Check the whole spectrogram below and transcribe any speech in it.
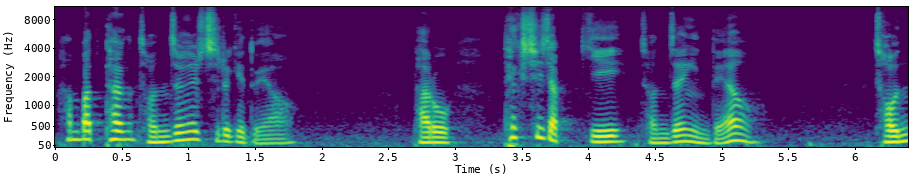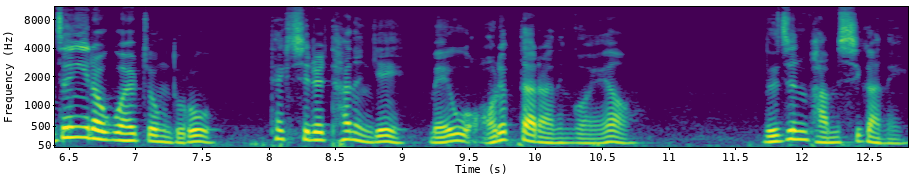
한바탕 전쟁을 치르게 돼요. 바로 택시 잡기 전쟁인데요. 전쟁이라고 할 정도로 택시를 타는 게 매우 어렵다라는 거예요. 늦은 밤 시간에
